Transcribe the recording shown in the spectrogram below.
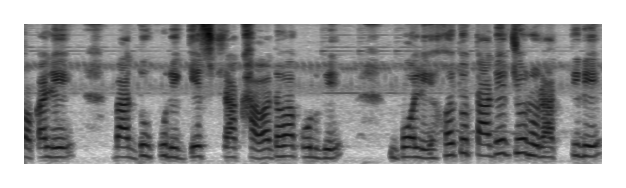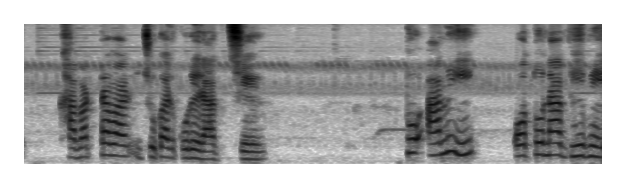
সকালে বা দুপুরে গেস্টরা খাওয়া দাওয়া করবে বলে, হয়তো তাদের জন্য রাত্রিরে খাবার টাবার জোগাড় করে রাখছে। তো আমি অত না ভেবে,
